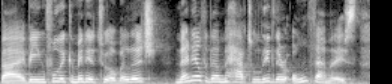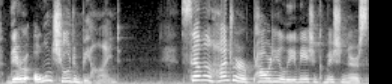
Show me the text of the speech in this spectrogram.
By being fully committed to a village, many of them have to leave their own families, their own children behind. 700 poverty alleviation commissioners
